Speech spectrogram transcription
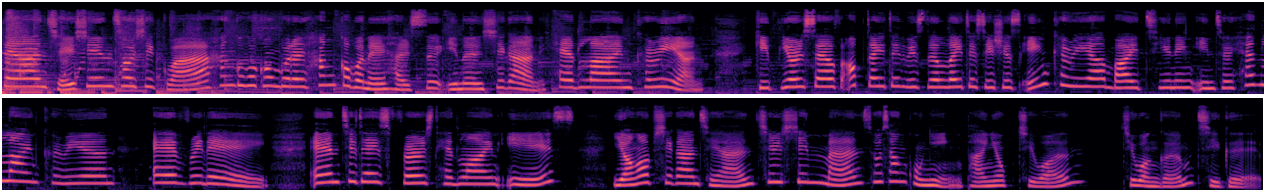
대한 최신 소식과 한국어 공부를 한꺼번에 할 수 있는 시간 Headline Korean. Keep yourself updated with the latest issues in Korea by tuning into Headline Korean every day. And today's first headline is 영업시간 제한 70만 소상공인 방역 지원 지원금 지급.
